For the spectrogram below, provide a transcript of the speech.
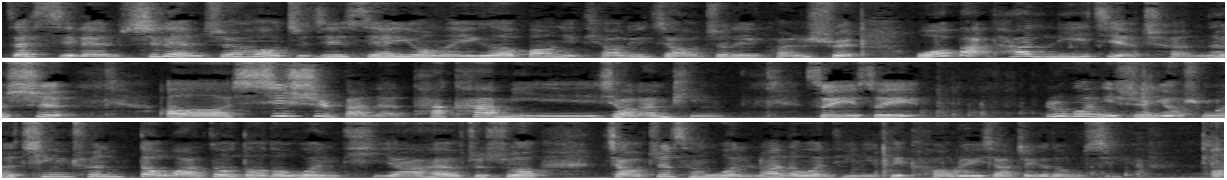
在洗脸洗脸之后直接先用的一个帮你调理角质的一款水。我把它理解成的是，呃，西式版的塔卡米小蓝瓶，所以所以。如果你是有什么青春痘啊、痘痘的问题啊，还有就是说角质层紊乱的问题，你可以考虑一下这个东西。哦，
